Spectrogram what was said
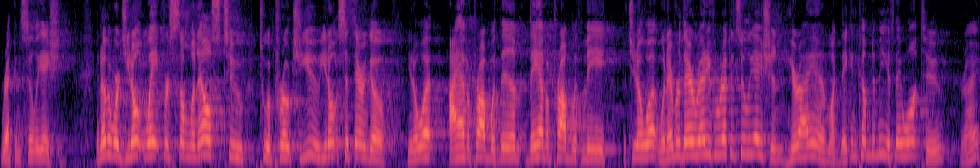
reconciliation. In other words, you don't wait for someone else to, to approach you. You don't sit there and go, you know what, I have a problem with them, they have a problem with me, but you know what, whenever they're ready for reconciliation, here I am. Like they can come to me if they want to, right?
